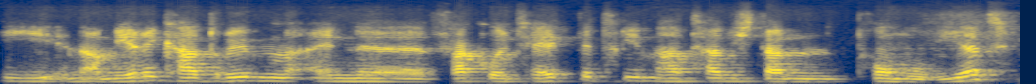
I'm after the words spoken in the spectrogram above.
die in Amerika drüben eine Fakultät betrieben hat, habe ich dann promoviert.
